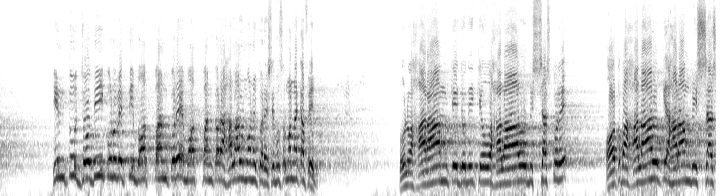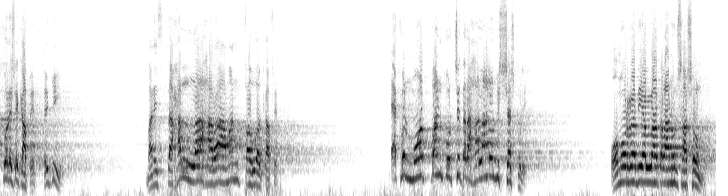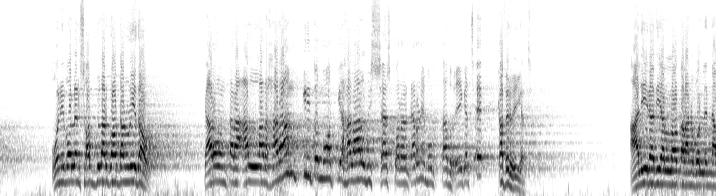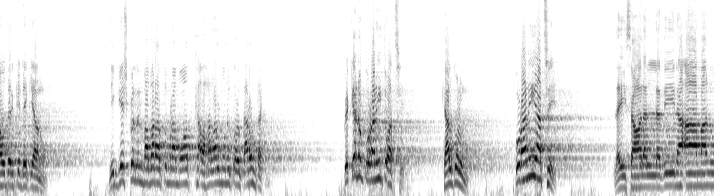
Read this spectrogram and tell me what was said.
কিন্তু যদি কোনো ব্যক্তি মদ পান করে, মদ পান করা হালাল মনে করে, সে মুসলমান না কাফের? কোন হারামকে যদি কেউ হালাল বিশ্বাস করে, অথবা হালালকে হারাম বিশ্বাস করে, সে কাফের। সে কি? মানে হারামান ফাহুয়া কাফের। এখন মদ পান করছে তারা হালাল বিশ্বাস করে। অমর রাদি আল্লাহ তালা শাসন উনি বললেন, সবগুলার গর্দান উড়িয়ে দাও। কারণ তারা আল্লাহর হারামকৃত মদকে হালাল বিশ্বাস করার কারণে মোরতাদ হয়ে গেছে, কাফের হয়ে গেছে। আলী রাদি আল্লাহ তালানু বললেন, না, ওদেরকে ডেকে আনো। জিজ্ঞেস করলেন, বাবারা, তোমরা মদ খাও, হালাল মনে করো, কারণটা কি? কেন? কোরআনই তো আছে। খেয়াল করুন, কোরআনই আছে। লাইসা আলাল্লাযীনা আমানু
